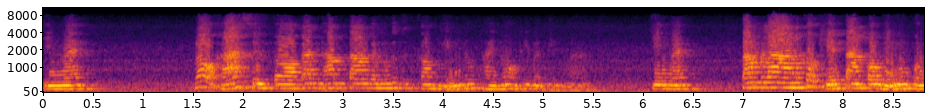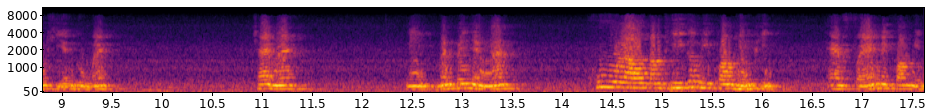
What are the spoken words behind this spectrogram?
จริงไหมเล่าขาสืบต่อกันทำตามกันมันก็คือความเห็นทั้งภายนอกที่มันเห็นมา จริงไหมตำรามันก็เขียนตามความเห็นของคนเขียนถูกไหมใช่ไหมนี่มันเป็นอย่างนั้นครูเราบางทีก็มีความเห็นผิด แอบแฝงในความเห็น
